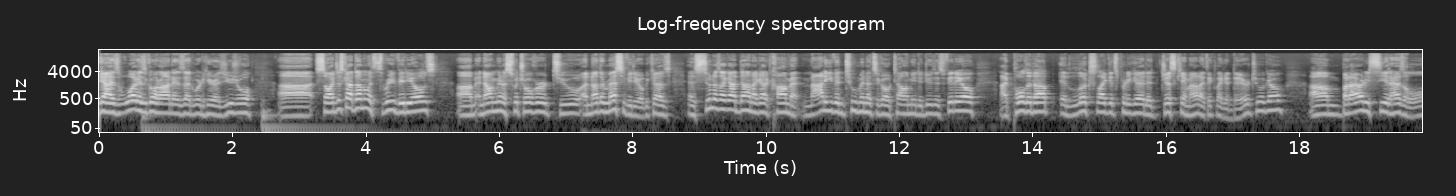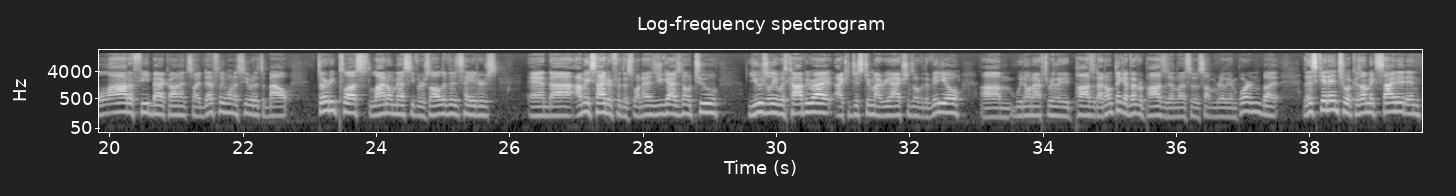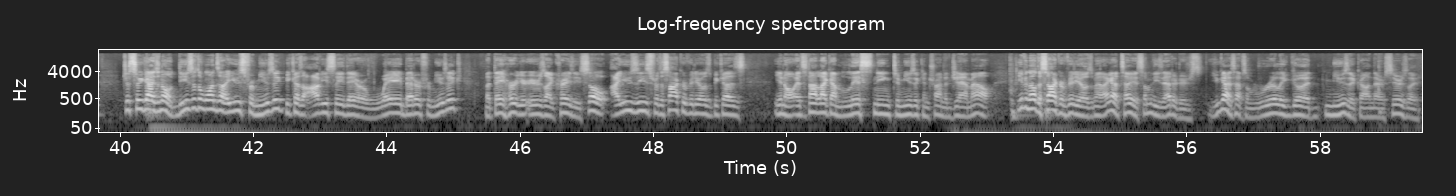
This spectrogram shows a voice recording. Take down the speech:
Guys, what is going on? Is Edward here as usual. Uh, so I just got done with three videos, um, and now I'm gonna switch over to another Messi video because as soon as I got done, I got a comment not even two minutes ago telling me to do this video. I pulled it up. It looks like it's pretty good. It just came out, I think, like a day or two ago. Um, but I already see it has a lot of feedback on it, so I definitely want to see what it's about. 30 plus Lionel Messi versus all of his haters, and uh, I'm excited for this one. As you guys know, too. Usually with copyright, I could just do my reactions over the video. Um, we don't have to really pause it. I don't think I've ever paused it unless it was something really important, but let's get into it because I'm excited. And just so you guys know, these are the ones that I use for music because obviously they are way better for music, but they hurt your ears like crazy. So I use these for the soccer videos because, you know, it's not like I'm listening to music and trying to jam out even though the soccer videos, man, I gotta tell you, some of these editors, you guys have some really good music on there, seriously.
